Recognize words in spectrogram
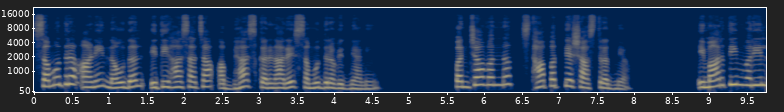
समुद्र आणि नौदल इतिहासाचा अभ्यास करणारे समुद्रविज्ञानी. पंचावन्न स्थापत्यशास्त्रज्ञ. इमारतींवरील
